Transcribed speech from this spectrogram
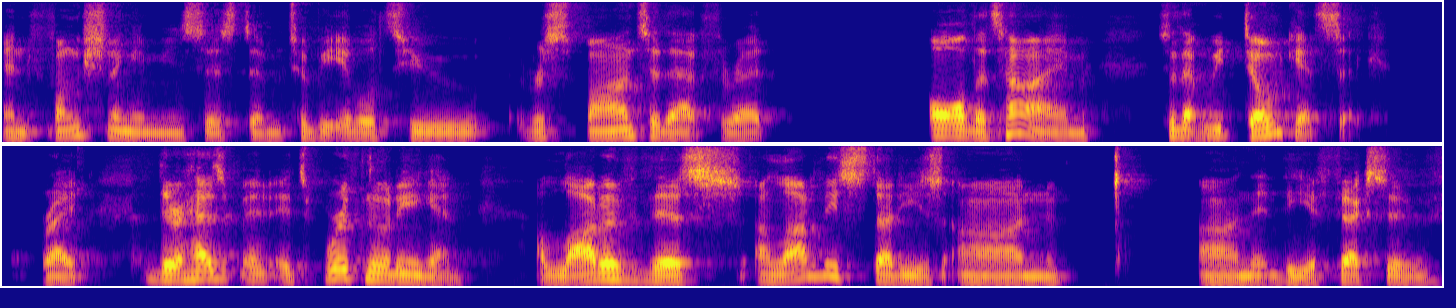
and functioning immune system to be able to respond to that threat all the time so that mm-hmm. we don't get sick right? There has been, it's worth noting again, a lot of this, a lot of these studies on on the effects of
